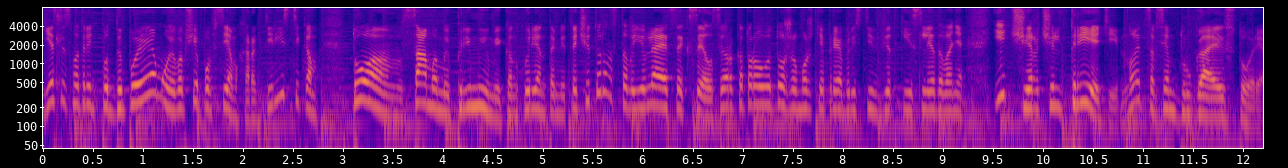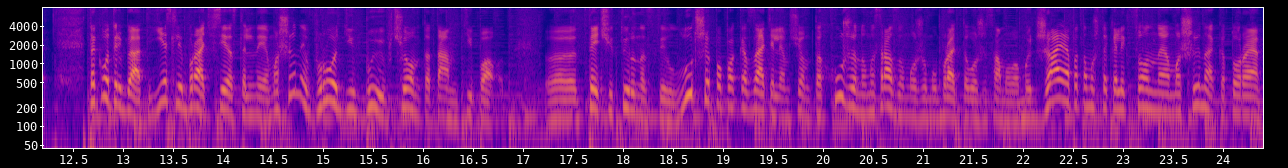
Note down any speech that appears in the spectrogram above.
если смотреть по ДПМу и вообще по всем характеристикам, то самыми прямыми конкурентами Т-14 является Excelsior, которого вы тоже можете приобрести в ветке исследования, и Черчилль 3, но это совсем другая история. Так вот, ребят, если брать все остальные машины, вроде бы в чем-то там типа э, Т-14 лучше по показателям, в чем-то хуже, но мы сразу можем убрать того же самого Мэджая, потому что коллекционная машина, которая,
